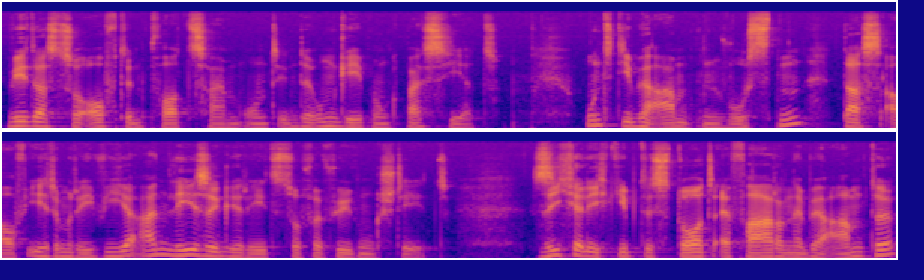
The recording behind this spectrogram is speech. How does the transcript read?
wie das so oft in Pforzheim und in der Umgebung passiert. Und die Beamten wussten, dass auf ihrem Revier ein Lesegerät zur Verfügung steht. Sicherlich gibt es dort erfahrene Beamte,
